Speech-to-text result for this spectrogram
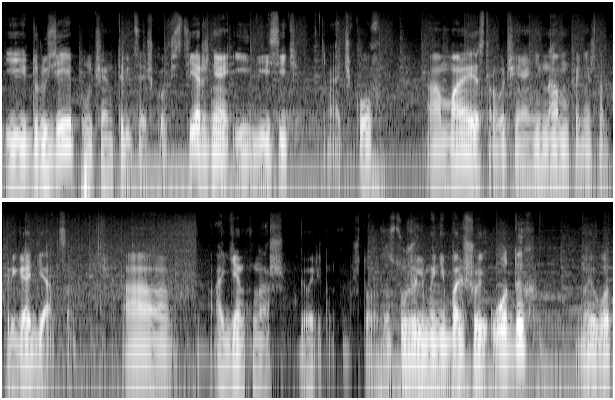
и друзей. Получаем 30 очков стержня и 10 очков а, маэстро. Очень они нам, конечно, пригодятся. А, агент наш говорит, что заслужили мы небольшой отдых. Ну и вот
